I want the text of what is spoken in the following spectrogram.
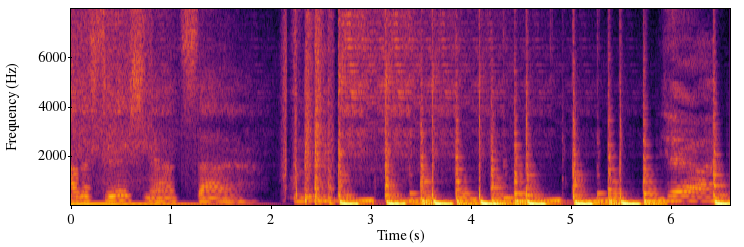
радости снятся Yeah Yeah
